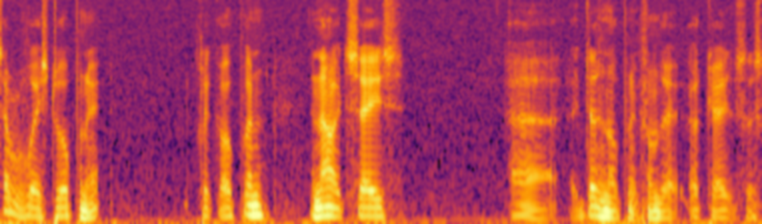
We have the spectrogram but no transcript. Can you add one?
several ways to open it. Click open and now it says uh, it doesn't open it from there. Okay so let's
